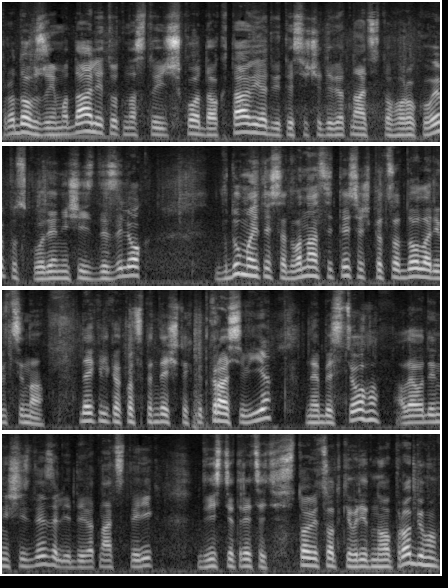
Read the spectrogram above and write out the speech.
Продовжуємо далі. Тут у нас стоїть шкода Octavia 2019 року випуску, 1,6 дизельок. Вдумайтеся, 12 500 доларів ціна. Декілька косметичних підкрасів є, не без цього, але 1,6 дизель і 19 рік, 230 100% рідного пробігу.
